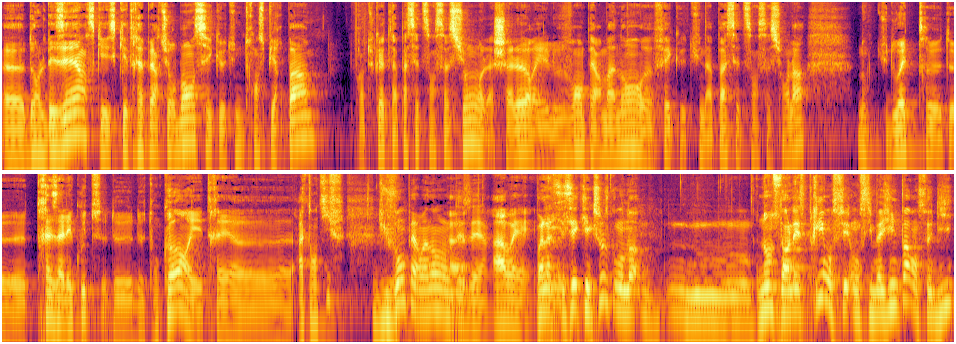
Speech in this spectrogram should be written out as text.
dans le désert, ce qui est, ce qui est très perturbant, c'est que tu ne transpires pas, en tout cas, tu n'as pas cette sensation. La chaleur et le vent permanent euh, fait que tu n'as pas cette sensation-là. Donc, tu dois être euh, très à l'écoute de, ton corps et très euh, attentif. Du vent permanent dans le désert. Ah ouais. Voilà, c'est quelque chose qu'on mm, non dans l'esprit, on s'imagine pas. On se dit,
